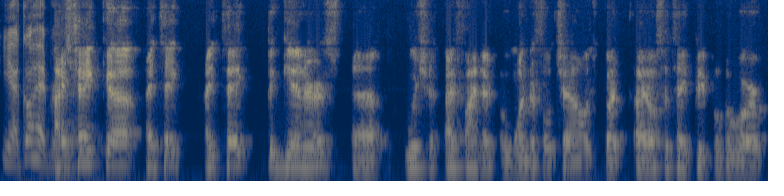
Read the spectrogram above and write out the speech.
yeah, go ahead. Rich. I take uh, I take I take beginners, uh, which I find a, a, wonderful challenge. But I also take people who are,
